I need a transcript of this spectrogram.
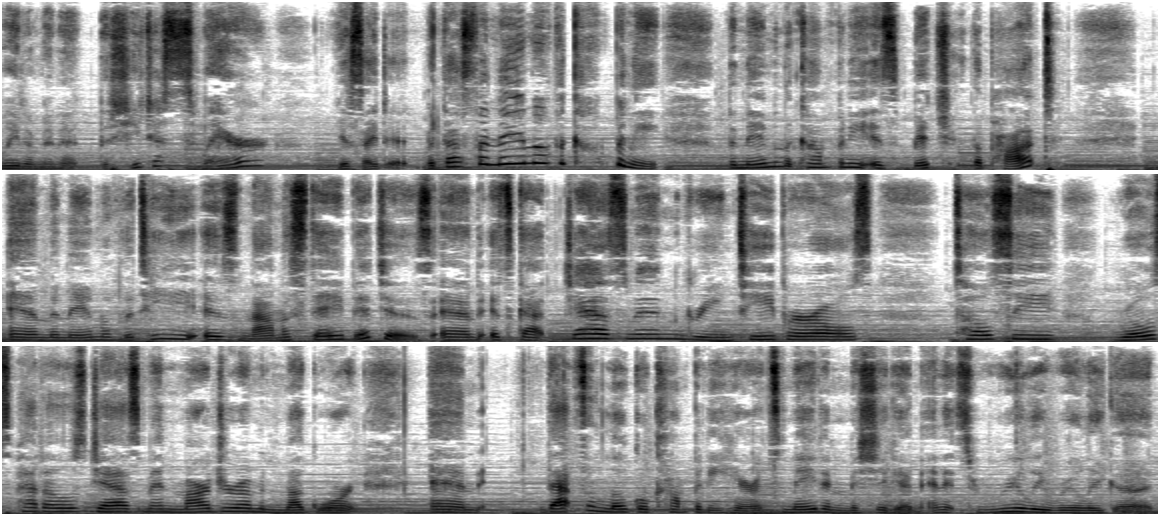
wait a minute, did she just swear? Yes, I did. But that's the name of the company. The name of the company is Bitch the Pot, and the name of the tea is Namaste Bitches. And it's got jasmine, green tea pearls, tulsi, rose petals, jasmine, marjoram, and mugwort. And that's a local company here. It's made in Michigan, and it's really, really good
